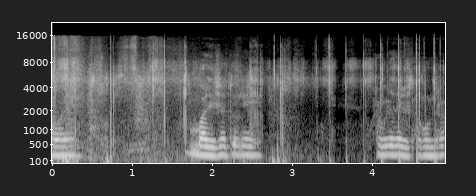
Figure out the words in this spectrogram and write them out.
Eh. Vale, ya toré. Voy a hacer esta contra.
